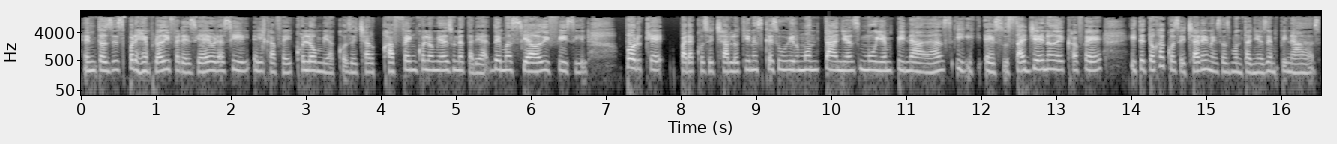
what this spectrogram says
Entonces, por ejemplo, a diferencia de Brasil, el café de Colombia, cosechar café en Colombia es una tarea demasiado difícil porque para cosecharlo tienes que subir montañas muy empinadas y eso está lleno de café y te toca cosechar en esas montañas empinadas.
